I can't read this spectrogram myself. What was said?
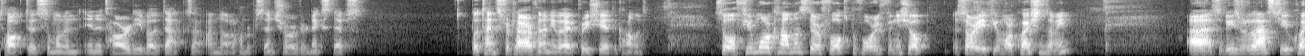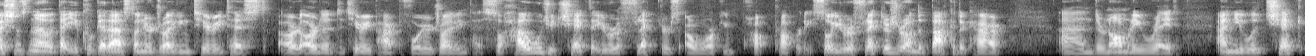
talk to someone in, in authority about that because I'm not 100% sure of your next steps. But thanks for clarifying anyway, I appreciate the comment. So a few more comments there, folks, before we finish up. Sorry, a few more questions, I mean. Uh, so these are the last few questions now that you could get asked on your driving theory test or, or the, the theory part before your driving test. So how would you check that your reflectors are working pro properly? So your reflectors are on the back of the car and they're normally red and you would check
